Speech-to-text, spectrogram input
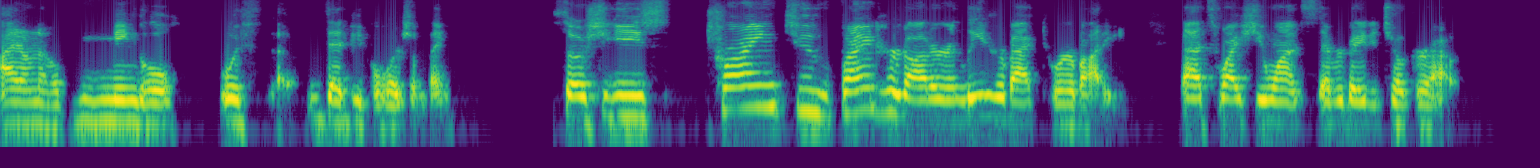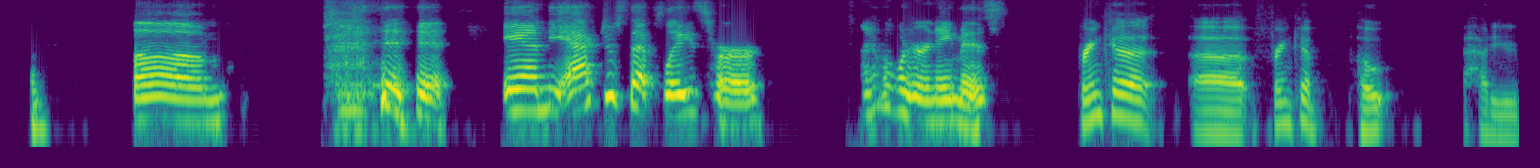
I don't know mingle with dead people or something. So she's trying to find her daughter and lead her back to her body. That's why she wants everybody to choke her out. Um, and the actress that plays her, I don't know what her name is. Franca, uh, Franca Po. How do you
